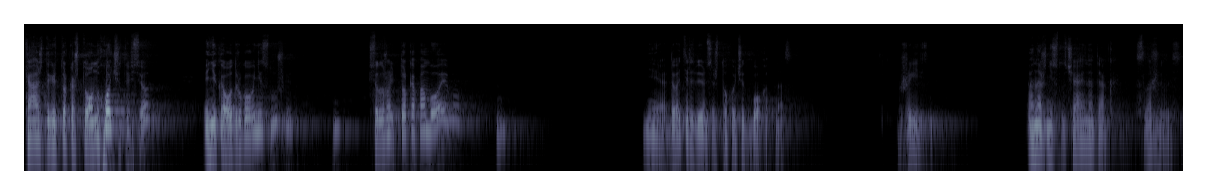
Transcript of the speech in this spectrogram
Каждый говорит только, что он хочет, и все. И никого другого не слушает. Все должно быть только по-моему. Нет, давайте разберемся, что хочет Бог от нас. Жизнь. Она же не случайно так сложилась.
